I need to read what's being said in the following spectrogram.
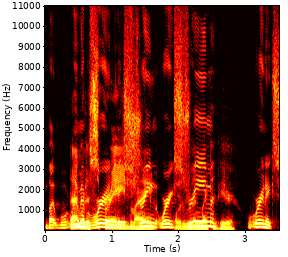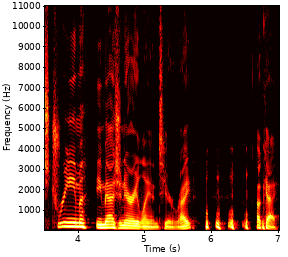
but remember we're in sprayed my- extreme we're would've ruined my extreme we're in extreme imaginary land here, right? okay.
